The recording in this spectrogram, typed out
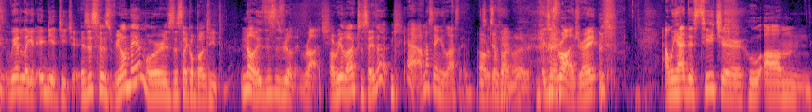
we had like an Indian teacher. Is this his real name or is this like a Baljeet? No, this is his real name, Raj. Are we allowed to say that? Yeah, I'm not saying his last name. so Okay, it's okay. fine, whatever. It's just Raj, right? And we had this teacher who um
